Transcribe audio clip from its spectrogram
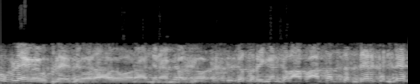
Uble kayak uble sing ora ora nyerempet kok keteringan kelapasan kentir kentir.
